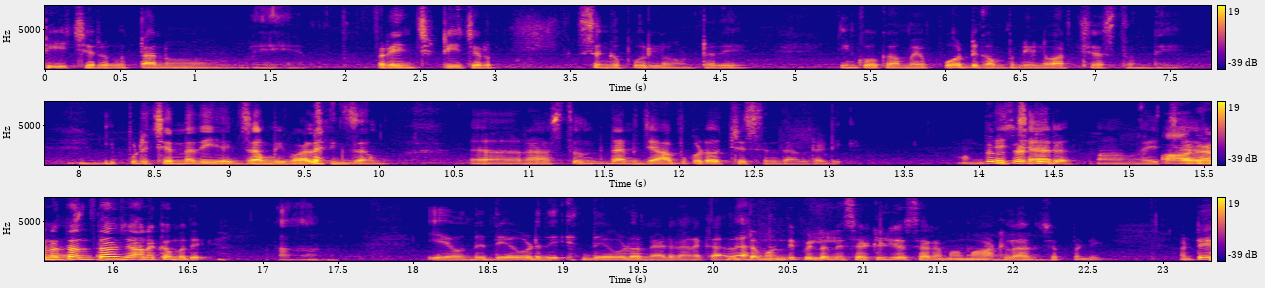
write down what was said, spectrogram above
టీచరు. తను ఫ్రెంచ్ టీచరు. సింగపూర్లో ఉంటుంది. ఇంకొక అమ్మాయి ఫోర్డ్ కంపెనీలో వర్క్ చేస్తుంది. ఇప్పుడు చిన్నది ఎగ్జామ్ ఇవాళ ఎగ్జామ్ రాస్తుంది. దానికి జాబ్ కూడా వచ్చేసింది ఆల్రెడీ ఘనత అంతా జానకమ్మదే. ఏముంది దేవుడిది. దేవుడు ఉన్నాడు వెనకాల. ఎంతమంది పిల్లల్ని సెటిల్ చేశారమ్మా మాట్లాడి చెప్పండి. అంటే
